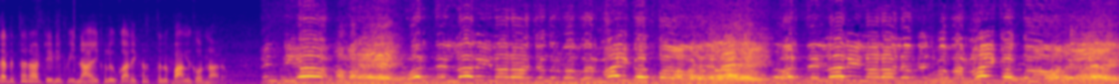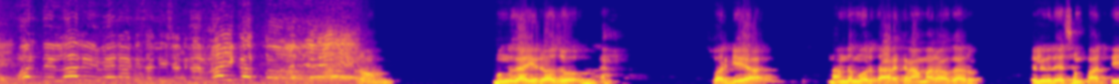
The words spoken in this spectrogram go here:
తదితర టీడీపీ నాయకులు కార్యకర్తలు పాల్గొన్నారు. నారా చంద్రబాబు గారి నాయకత్వం నారా లోకేష్ బాబు గారి నాయకత్వం వేనాటి సతీష్ రెడ్డి గారి నాయకత్వం ముందుగా ఈరోజు స్వర్గీయ నందమూరి తారక రామారావు గారు తెలుగుదేశం పార్టీ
